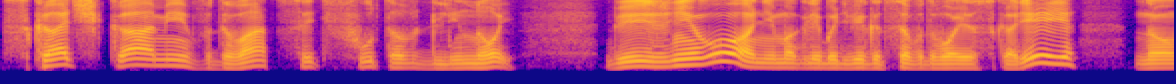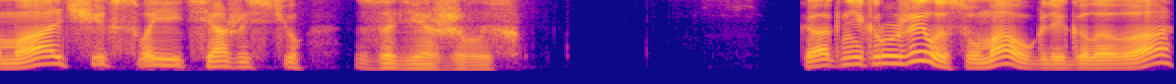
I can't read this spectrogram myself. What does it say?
скачками в двадцать футов длиной. Без него они могли бы двигаться вдвое скорее, но мальчик своей тяжестью задерживал их. Как ни кружилась у Маугли голова,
